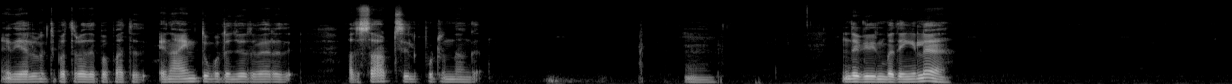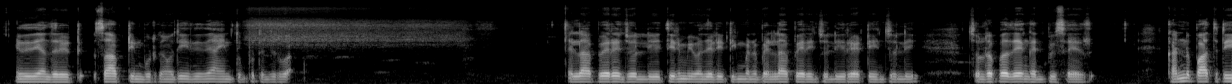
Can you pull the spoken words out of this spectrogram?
இது எழுநூற்றி பத்து ரூபா இப்போ பார்த்தது. ஏன்னா ஐநூற்றி முப்பத்தஞ்சு ரூபா வேறு இது. அது சாஃப்ட் சில்க் போட்டிருந்தாங்க. ம். இந்த க்ரீன் பார்த்தீங்களா இதுதான் அந்த ரேட்டு சாஃப்டின்னு போட்டிருக்காங்க இதுதான் ஐநூற்றி முப்பத்தஞ்சு ரூபா. எல்லா பேரையும் சொல்லி திரும்பி வந்து எடிட்டிங் பண்ணப்போ எல்லா பேரையும் சொல்லி ரேட்டையும் சொல்லி சொல்கிறப்ப அதே கன்ஃபியூஸ் ஆயிடுது. கண் பார்த்துட்டே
